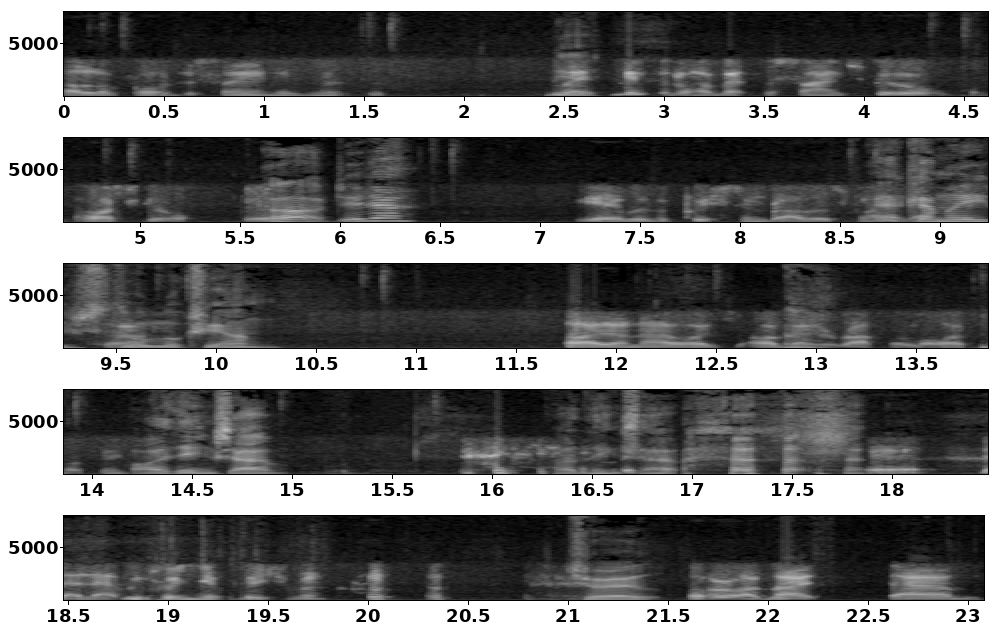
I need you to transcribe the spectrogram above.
I look forward to seeing him. Yeah. Mick and I were at the same school, high school. Yeah, Oh, did you? yeah with the Christian brothers. How come he still uh, looks young? I don't know. I've, I've had a rougher life, I think. I think so. I think so. That happens when you're a fisherman. True. All right, mate. Um,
